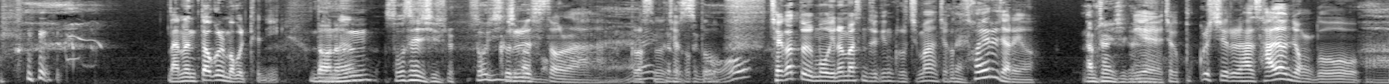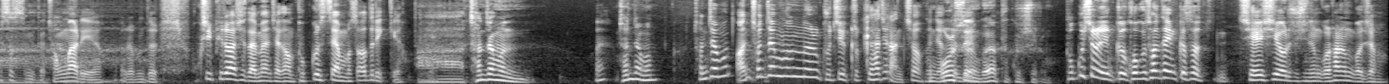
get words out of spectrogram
나는 떡을 먹을 테니 너는 소세지를 소시지만 글을. 써라. 그렇습니다. 글을 제가 쓰고. 또 제가 또 뭐 이런 말씀 드리긴 그렇지만 제가 네. 서예를 잘해요. 남창희 씨가. 예, 제가 붓글씨를 한 4년 정도 아. 했었습니다. 정말이에요. 여러분들 혹시 필요하시다면 제가 붓글씨 한번 써드릴게요. 아, 천자문. 네? 천자문? 천자문? 아니 천자문을 굳이 그렇게 하진 않죠. 그냥 뭘 쓰는 거야, 북글씨로? 붓글씨를 그 거기 선생님께서 제시어 주시는 걸 하는 거죠.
